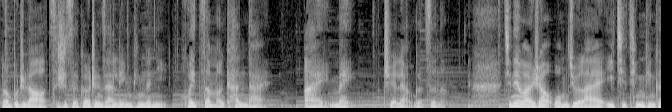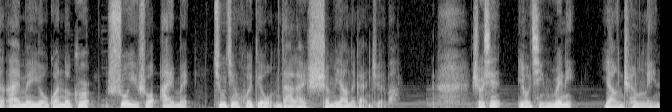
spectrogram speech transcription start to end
那不知道此时此刻正在聆听的你会怎么看待“暧昧”这两个字呢？今天晚上我们就来一起听听跟暧昧有关的歌，说一说暧昧究竟会给我们带来什么样的感觉吧。首先有请 Rainy 杨丞琳。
